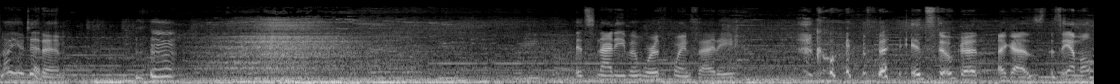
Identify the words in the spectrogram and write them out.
No, you didn't. it's not even worth Coinfetti. Coinfetti. It's still good, I guess. It's ammo.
